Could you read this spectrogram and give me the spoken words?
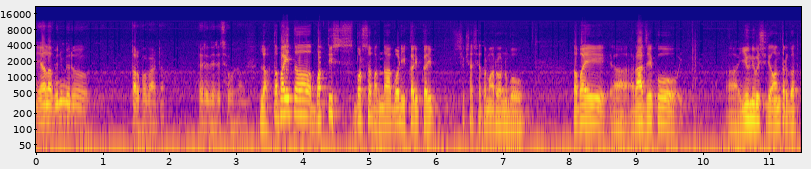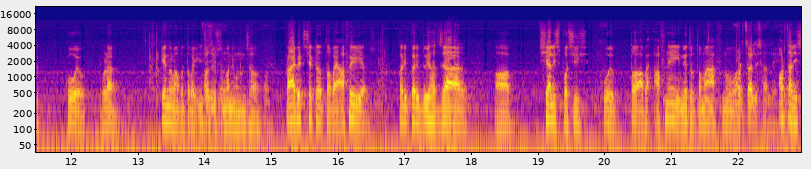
यहाँलाई पनि मेरो तर्फबाट धेरै धेरै शुभकामना ल तपाईँ त बत्तिस वर्षभन्दा बढी करिब करिब शिक्षा क्षेत्रमा रहनुभयो। तपाईँ राज्यको युनिभर्सिटी अन्तर्गतको एउटा केन्द्रमा पनि तपाईँ इन्स्टिट्युसनमा पनि हुनुहुन्छ। प्राइभेट सेक्टर तपाईँ आफै करिब करिब दुई हजार छ्यालिस पछिको त अब आफ्नै नेतृत्वमा आफ्नो अडचालिस सालले अडचालिस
